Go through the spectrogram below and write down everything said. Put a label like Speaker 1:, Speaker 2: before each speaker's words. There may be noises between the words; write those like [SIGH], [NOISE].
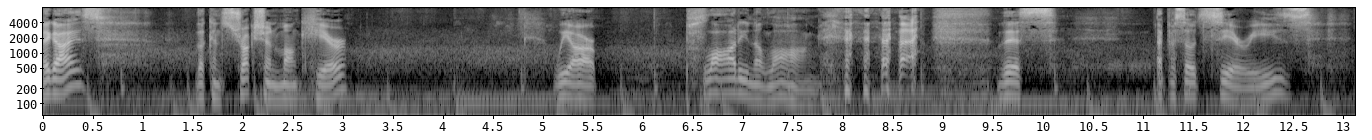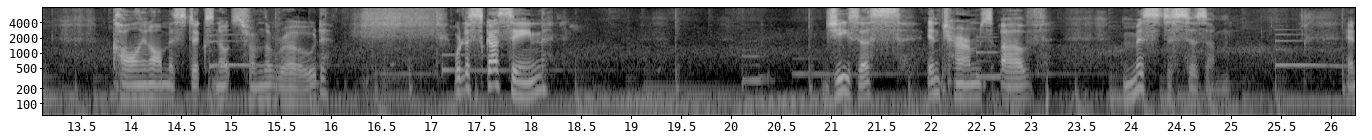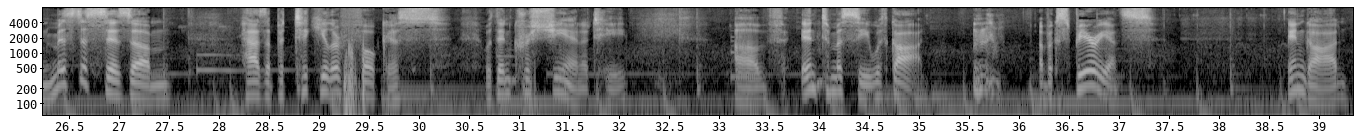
Speaker 1: Hey guys, the construction monk here. We are plodding along [LAUGHS] this episode series calling all mystics notes from the road. We're discussing Jesus in terms of mysticism. And mysticism has a particular focus within Christianity of intimacy with God, [CLEARS THROAT] of experience in God.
